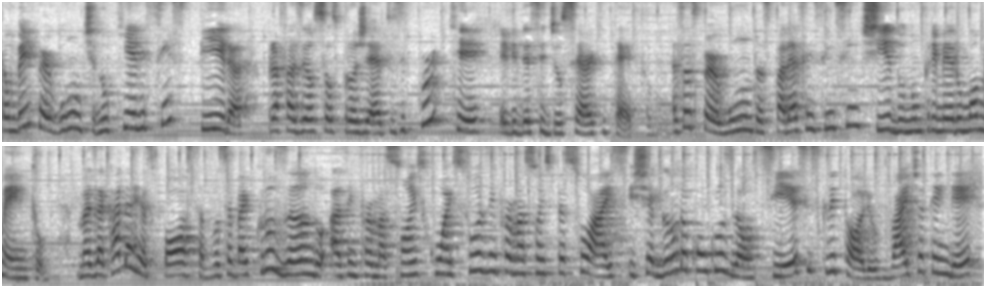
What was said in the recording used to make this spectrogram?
Também pergunte no que ele se inspira para fazer os seus projetos e por que ele decidiu ser arquiteto. Essas perguntas parecem sem sentido num primeiro momento, mas a cada resposta você vai cruzando as informações com as suas informações pessoais e chegando à conclusão se esse escritório vai te atender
